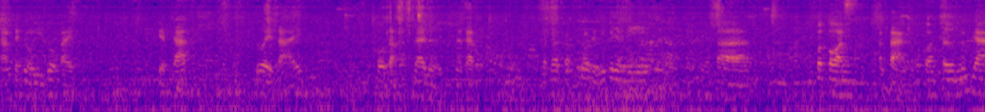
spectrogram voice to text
ตามเทคโนโลยีทั่วไป เก็บชาร์จด้วยสาย โทรศัพท์ได้เลยนะครับ แล้วก็นอกจากนี้ก็ยังมีอุปกรณ์ต่างๆ อุปกรณ์เติมน้ำยา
